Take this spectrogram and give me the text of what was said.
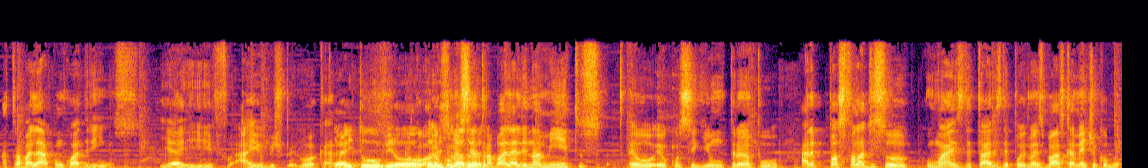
a trabalhar com quadrinhos. E aí, aí o bicho pegou, cara. E aí tu virou eu, eu comecei a trabalhar ali na Mitos. Eu, eu consegui um trampo. Ah, eu posso falar disso com mais detalhes depois, mas basicamente eu come...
